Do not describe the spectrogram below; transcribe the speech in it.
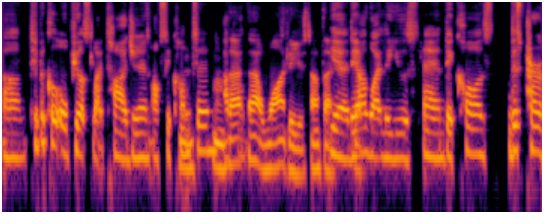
um, typical opioids like Targin, OxyContin. Mm. Mm. Are, they are widely used, aren't they? Yeah, they yeah. are widely used, and they cause this par-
